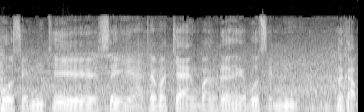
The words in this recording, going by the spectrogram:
ผู้สินที่ 4 อาจจะมาแจ้งบางเรื่องให้กับผู้สินนะครับ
